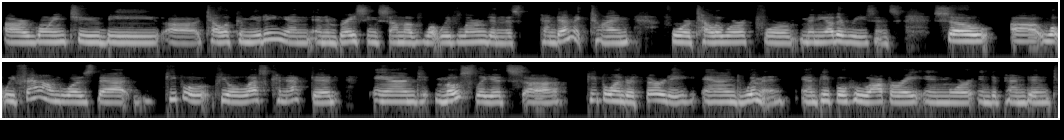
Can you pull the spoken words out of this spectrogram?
are going to be uh, telecommuting and, and embracing some of what we've learned in this pandemic time for telework for many other reasons. So, uh, what we found was that people feel less connected, and mostly it's uh, people under 30 and women, and people who operate in more independent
